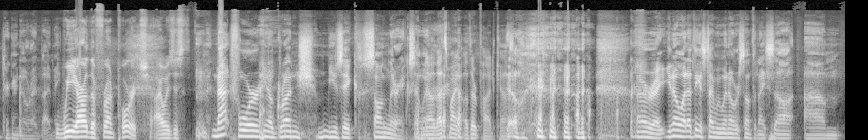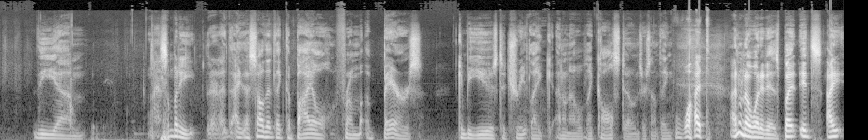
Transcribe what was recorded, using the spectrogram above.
they're gonna go right by me. We are the front porch. I was just Not for you know grunge music song lyrics. However. No, that's my other podcast. All right. You know what? I think it's time we went over something I saw. Um, the um, somebody I, I saw that like the bile from bears can be used to treat like I don't know like gallstones or something. what? I don't know what it is, but it's I.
